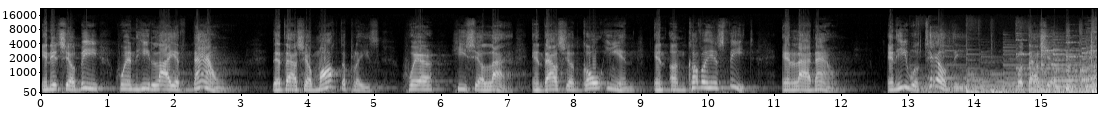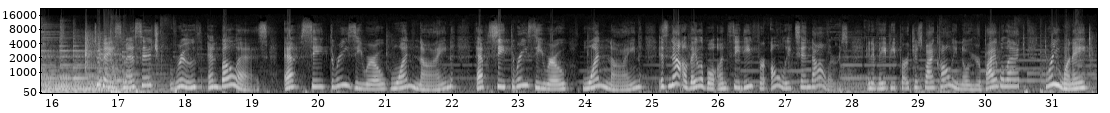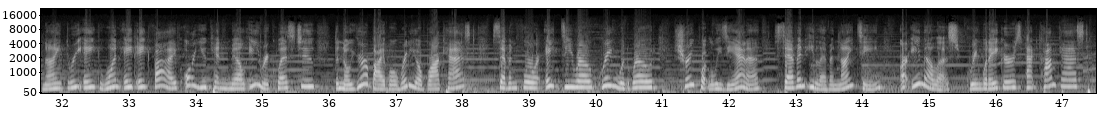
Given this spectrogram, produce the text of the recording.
And it shall be when he lieth down that thou shalt mark the place where he shall lie, and thou shalt go in and uncover his feet and lie down, and he will tell thee what thou shalt do. Today's message Ruth and Boaz, FC3019. FC3019 is now available on CD for only $10, and it may be purchased by calling Know Your Bible at 318 938 1885, or you can mail e request to the Know Your Bible radio broadcast 7480 Greenwood Road, Shreveport, Louisiana 71119, or email us greenwoodacres at comcast.net.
